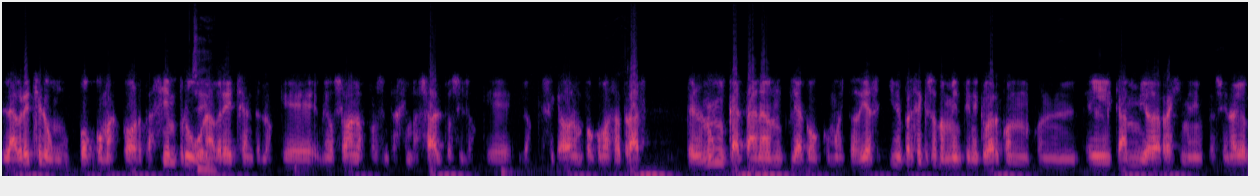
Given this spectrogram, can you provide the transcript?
la brecha era un poco más corta. Siempre hubo Sí. una brecha entre los que negociaban los porcentajes más altos y los que los que se quedaban un poco más atrás, pero nunca tan amplia como, como estos días. Y me parece que eso también tiene que ver con, con el cambio de régimen inflacionario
